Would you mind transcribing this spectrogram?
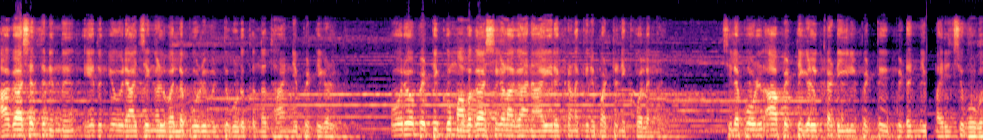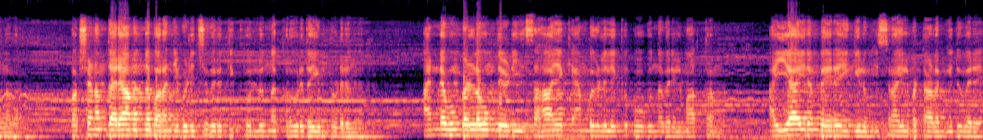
ആകാശത്ത് നിന്ന് ഏതൊക്കെയോ രാജ്യങ്ങൾ വല്ലപ്പോഴും ഇട്ടുകൊടുക്കുന്ന ധാന്യപ്പെട്ടികൾ ഓരോ പെട്ടിക്കും അവകാശികളാകാൻ ആയിരക്കണക്കിന് പട്ടിണിക്കോലങ്ങൾ. ചിലപ്പോൾ ആ പെട്ടികൾക്കടിയിൽ പെട്ട് പിടഞ്ഞു മരിച്ചു പോകുന്നവർ. ഭക്ഷണം തരാമെന്ന് പറഞ്ഞ് വിളിച്ചു വരുത്തി കൊല്ലുന്ന ക്രൂരതയും തുടരുന്നു. അന്നവും വെള്ളവും തേടി സഹായ ക്യാമ്പുകളിലേക്ക് പോകുന്നവരിൽ മാത്രം അയ്യായിരം പേരെയെങ്കിലും ഇസ്രായേൽ പട്ടാളം ഇതുവരെ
